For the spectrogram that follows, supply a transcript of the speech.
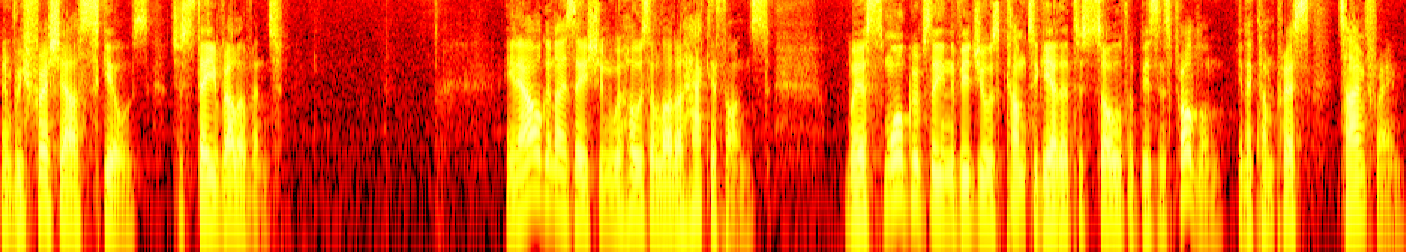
and refresh our skills to stay relevant. In our organization, we host a lot of hackathons where small groups of individuals come together to solve a business problem in a compressed time frame.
